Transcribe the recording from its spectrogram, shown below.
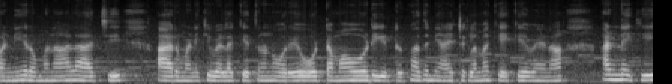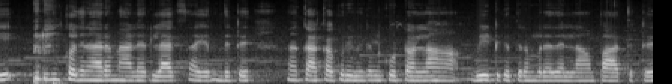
பண்ணி ரொம்ப நாள் ஆச்சு. ஆறு மணிக்கு விளக்கேற்றணும்னு ஒரே ஓட்டமாக ஓடிக்கிட்டு இருக்கோம். அது ஞாயிற்றுக்கிழமை கேட்கவே வேணாம். அன்னைக்கு கொஞ்ச நேரம் மேலே ரிலாக்ஸாக இருந்துட்டு காக்கா குருவிகள் கூட்டம்லாம் வீட்டுக்கு திரும்புகிறதெல்லாம் பார்த்துட்டு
